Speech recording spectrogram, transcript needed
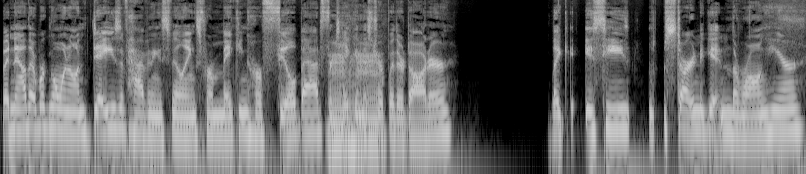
but now that we're going on days of having these feelings for making her feel bad for taking this trip with her daughter? Like, is he starting to get in the wrong here?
